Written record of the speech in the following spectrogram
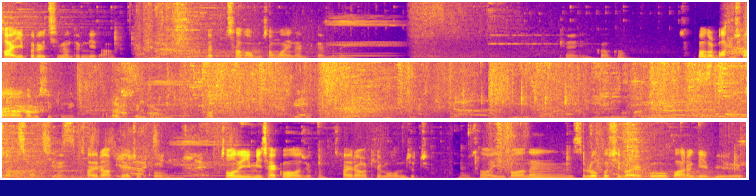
다이브를 치면 됩니다. 랩차가 엄청 많이 나기 때문에. 오케이 까까. 속박을 맞춰야 잡을 수 있긴 해. 어, 나이스 어. 자, 오케이. 자이라가 킬 좋고. 저는 이미 잘 커가지고 자이라가 킬 먹으면 좋죠. 그래서 이거는 슬로푸시 말고 빠르게 밀고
